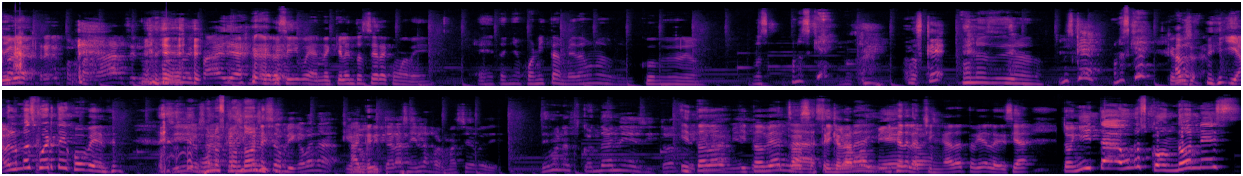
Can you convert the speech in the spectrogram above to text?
llega- Traigo para pagárselo, no hay falla. Pero sí, güey, en aquel entonces era como de, eh, doña Juanita, me da unos, unos, unos qué, unos, ¿Es qué? unos qué, no Habla- y habla más fuerte, joven. Sí, o sea, Unos casi, condones. casi te obligaban a que A lo gri- gritaras ahí en la farmacia, güey. de, Deme unos condones y todo. Y todo, y todavía la te señora quedaban hija de la viendo. chingada todavía le decía, Toñita, unos condones.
